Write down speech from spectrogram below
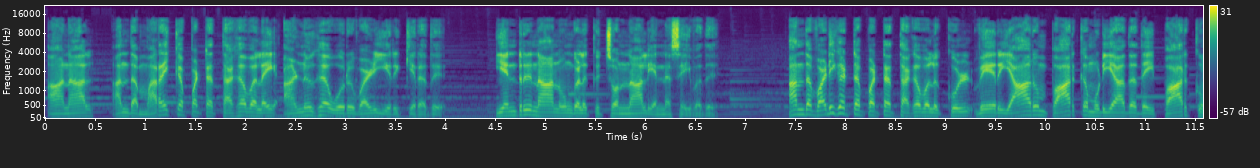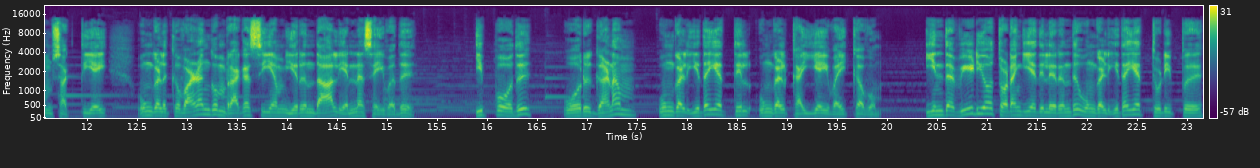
ஆனால் அந்த மறைக்கப்பட்ட தகவலை அணுக ஒரு வழி இருக்கிறது. என்று நான் உங்களுக்கு சொன்னால் என்ன செய்வது? அந்த வடிகட்டப்பட்ட தகவலுக்குள் வேறு யாரும் பார்க்க முடியாததை பார்க்கும் சக்தியை உங்களுக்கு வழங்கும் ரகசியம் இருந்தால் என்ன செய்வது? இப்போது ஒரு கணம் உங்கள் இதயத்தில் உங்கள் கையை வைக்கவும். இந்த வீடியோ தொடங்கியதிலிருந்து உங்கள் இதயத் துடிப்பு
